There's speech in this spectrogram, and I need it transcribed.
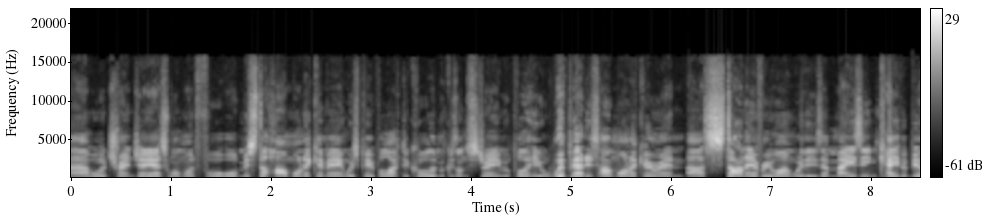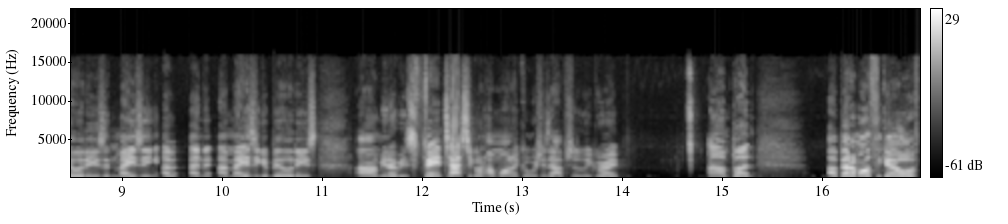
uh, or Trent JS114, or Mr. Harmonica Man, which people like to call him because on stream he'll, pull, he'll whip out his harmonica and uh, stun everyone with his amazing capabilities amazing, uh, and amazing abilities. Um, you know, he's fantastic on harmonica, which is absolutely great. Uh, but about a month ago, or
